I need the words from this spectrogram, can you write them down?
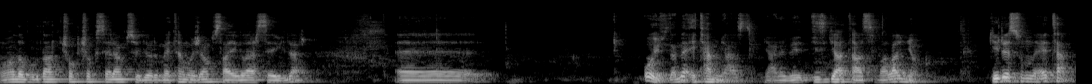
Ona da buradan çok çok selam söylüyorum Ethem hocam. Saygılar sevgiler. Eee o yüzden de etem yazdım. Yani bir dizgi hatası falan yok. Giresunlu etem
